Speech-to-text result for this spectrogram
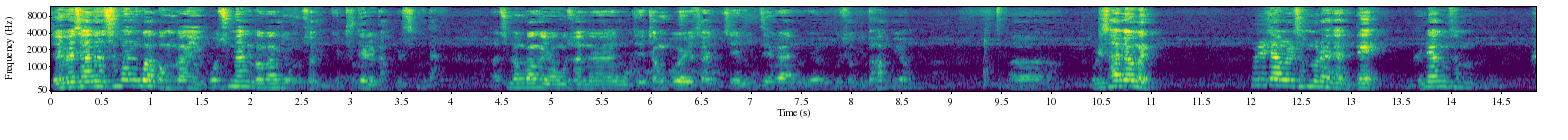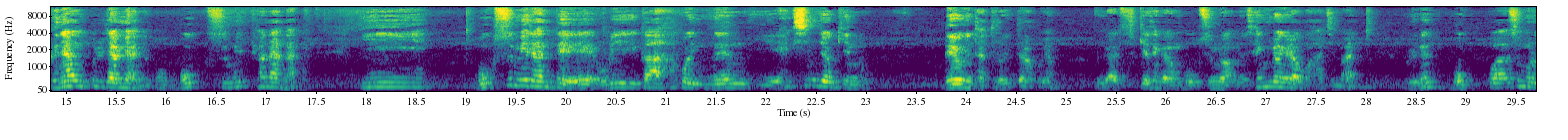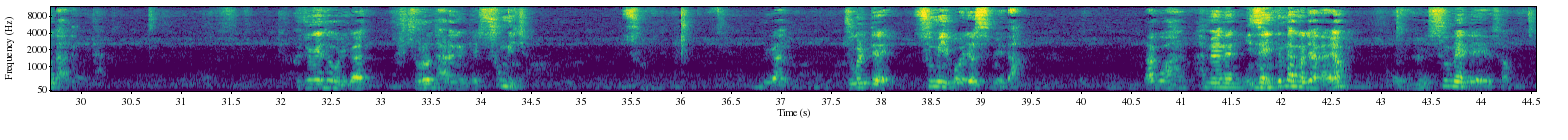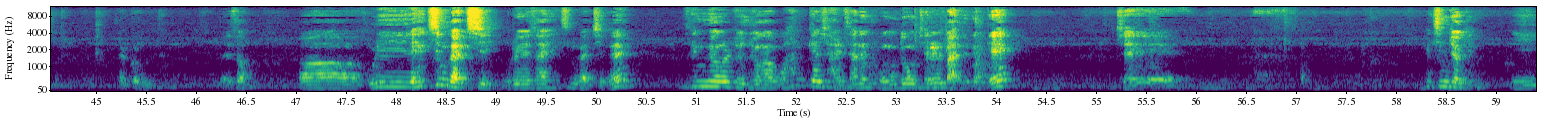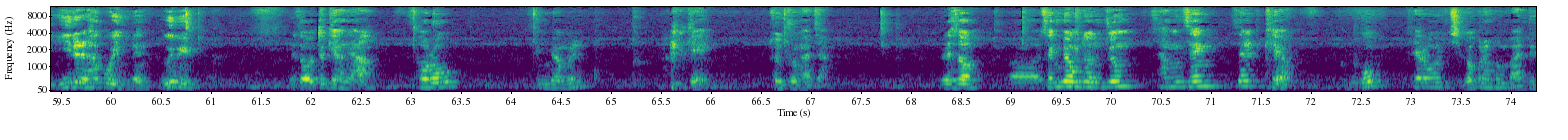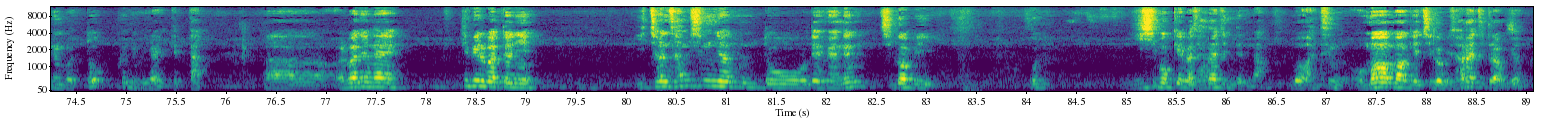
저희 회사는 수면과 건강이고 수면건강연구소 이제 두 개를 갖고 있습니다. 어, 수면건강연구소는 이제 정부에서 이제 인증한 연구소기도 하고요. 어, 우리 사명은 꿀잠을 선물하자는데 그냥 선, 그냥 꿀잠이 아니고 목숨이 편안한 이 목숨이란 데에 우리가 하고 있는 이 핵심적인 내용이 다 들어있더라고요. 우리가 쉽게 생각하면 목숨을 하면 생명이라고 하지만 우리는 목과 숨으로 나눕니다. 그 중에서 우리가 주로 다루는 게 숨이죠. 숨. 우리가 죽을 때 숨이 멎었습니다. 라고 하, 하면은 인생이 끝난 거잖아요. 이 숨에 대해서 할 겁니다. 그래서 어, 우리 핵심 가치, 우리 회사의 핵심 가치는 생명을 존중하고 함께 잘 사는 공동체를 만드는 게 제 핵심적인 이 일을 하고 있는 의미입니다. 그래서 어떻게 하냐? 서로 생명을 함께 존중하자. 그래서 어, 생명 존중, 상생, 셀프케어 그리고 새로운 직업을 한번 만드는 것도 큰 의미가 있겠다. 아, 얼마 전에 TV를 봤더니 2030년도 되면은 직업이 뭐 20억 개가 사라진댔나? 뭐 하여튼 어마어마하게 직업이 사라지더라고요.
